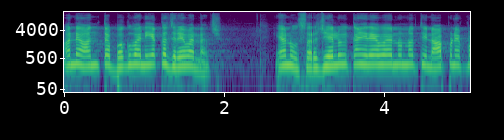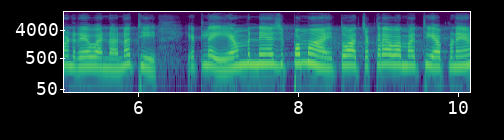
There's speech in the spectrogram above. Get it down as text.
અને અંતે ભગવાન એક જ રહેવાના છે. એનું સર્જેલું કંઈ રહેવાનું નથી ને આપણે પણ રહેવાના નથી. એટલે એમને જ પમાય તો આ ચક્રાવામાંથી આપણે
